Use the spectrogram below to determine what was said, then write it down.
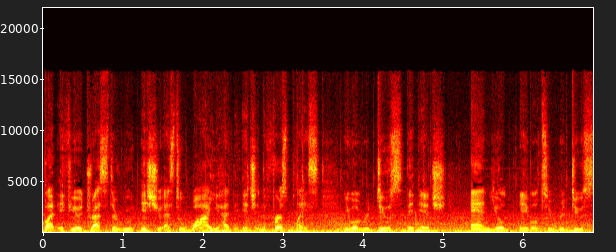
But if you address the root issue as to why you had the itch in the first place, you will reduce the itch and you'll be able to reduce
